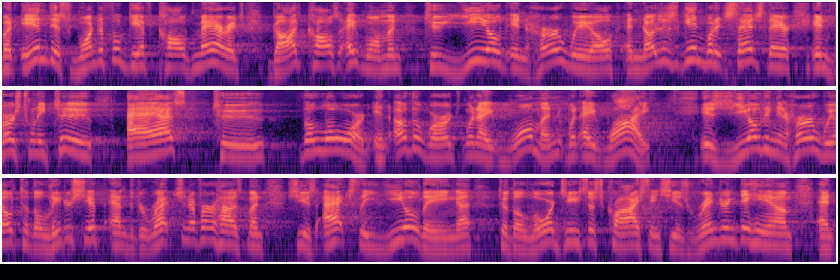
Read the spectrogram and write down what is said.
But in this wonderful gift called marriage, God calls a woman to yield in her will. And notice again what it says there in verse 22 as to the Lord. In other words, when a woman, when a wife is yielding in her will to the leadership and the direction of her husband, she is actually yielding to the Lord Jesus Christ and she is rendering to him an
